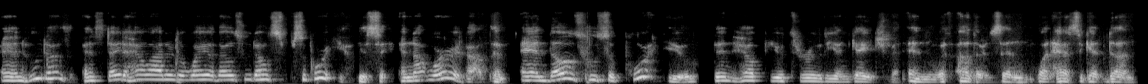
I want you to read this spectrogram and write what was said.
and who doesn't, and stay the hell out of the way of those who don't support you, you see, and not worry about them. And those who support you then help you through the engagement and with others and what has to get done.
